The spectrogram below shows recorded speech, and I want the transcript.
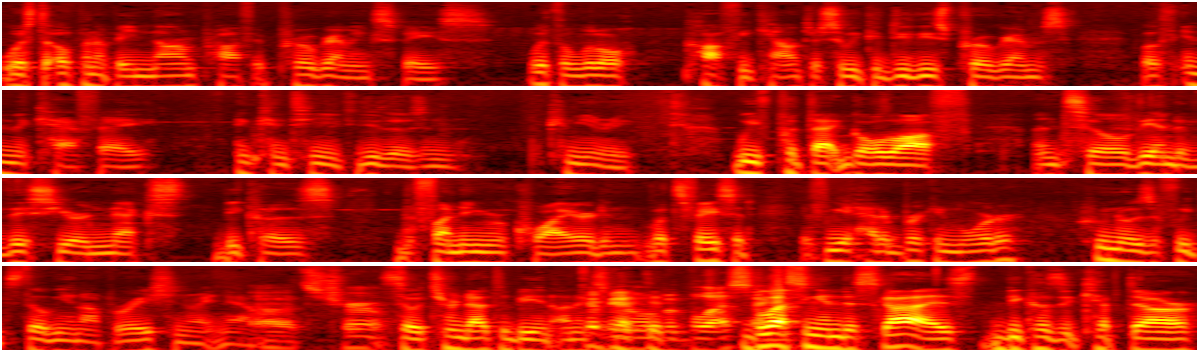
was to open up a nonprofit programming space with a little coffee counter so we could do these programs both in the cafe and continue to do those in the community. We've put that goal off until the end of this year next because the funding required and let's face it, if we had had a brick and mortar, who knows if we'd still be in operation right now. Oh, that's true. So it turned out to be an Could be a unexpected blessing. blessing in disguise because it kept our,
